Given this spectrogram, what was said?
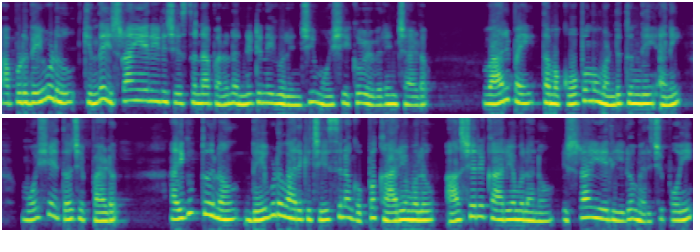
అప్పుడు దేవుడు కింద ఇస్రాయేలీలు చేస్తున్న పనులన్నిటినీ గురించి మోషేకు వివరించాడు. వారిపై తమ కోపము మండుతుంది అని మోషేతో చెప్పాడు. ఐగుప్తులో దేవుడు వారికి చేసిన గొప్ప కార్యములు ఆశ్చర్య కార్యములను ఇస్రాయేలీలు మరిచిపోయి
